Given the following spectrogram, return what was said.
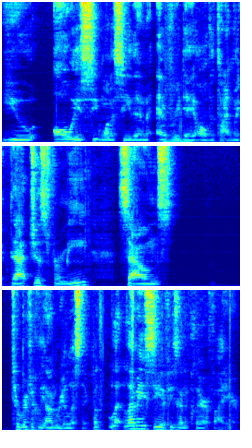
you always see, want to see them every day, all the time. Like that, just for me, sounds terrifically unrealistic. But let, let me see if he's going to clarify here.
